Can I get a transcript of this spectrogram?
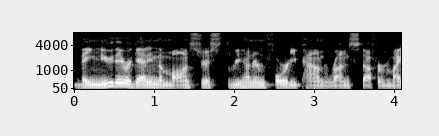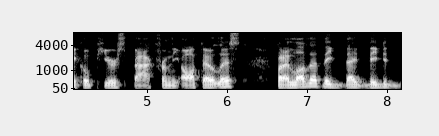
they knew they were getting the monstrous 340 pound run stuffer Michael Pierce back from the opt out list. But I love that they that they did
